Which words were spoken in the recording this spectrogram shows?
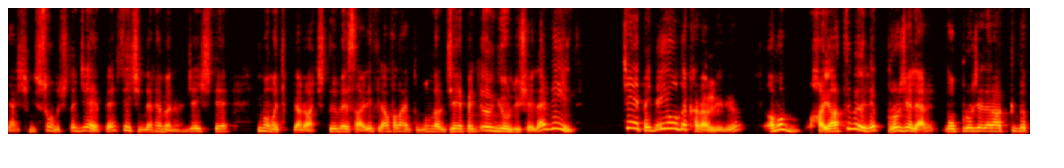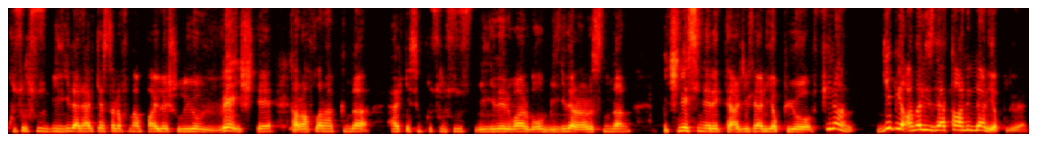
yani şimdi sonuçta CHP seçimler hemen önce işte imam hatipler açtı vesaire filan falan yaptı. Bunlar CHP'nin öngördüğü şeyler değildi. CHP de yolda karar veriyor. Ama hayatı böyle projeler, o projeler hakkında kusursuz bilgiler herkes tarafından paylaşılıyor ve işte taraflar hakkında herkesin kusursuz bilgileri vardı. O bilgiler arasından içine sinerek tercihler yapıyor filan gibi analizler, tahliller yapılıyor yani.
